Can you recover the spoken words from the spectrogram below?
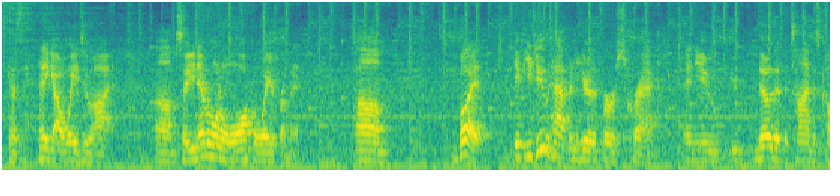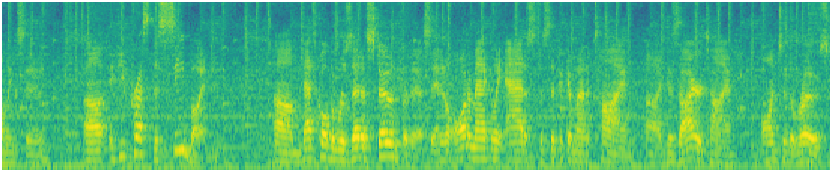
because they got way too high. Um, so you never want to walk away from it. Um, but if you do happen to hear the first crack and you, you know that the time is coming soon, uh, if you press the C button, um, that's called the Rosetta Stone for this, and it'll automatically add a specific amount of time, uh, desired time, onto the roast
